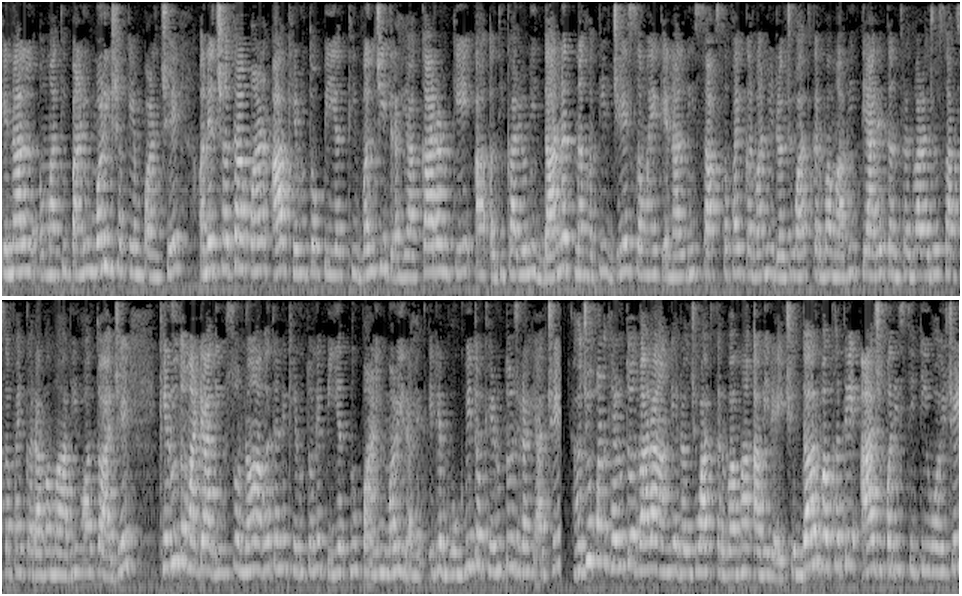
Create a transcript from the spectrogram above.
કેનાલમાંથી પાણી મળી શકે એમ પણ છે. અને છતાં પણ આ ખેડૂતો પિયતથી વંચિત રહ્યા, કારણ કે આ અધિકારીઓની દાનત ન હતી. જે સમયે કેનાલની સાફ સફાઈ કરવાની રજૂઆત કરવામાં આવી, ત્યારે તંત્ર દ્વારા જો સાફ સફાઈ કરાવવામાં આવી હોત તો આજે ખેડૂતો માટે આ દિવસો ન આવત અને ખેડૂતોને પિયતનું પાણી મળી રહેત એટલે ભોગવી તો ખેડૂતો જ રહ્યા છે. હજુ પણ ખેડૂતો દ્વારા અંગે રજૂઆત કરવામાં આવી રહી છે. દર વખતે આ જ પરિસ્થિતિ હોય છે.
